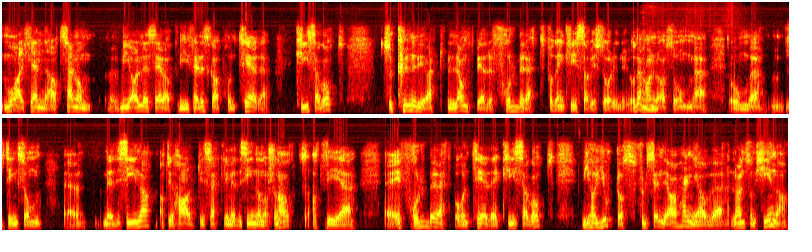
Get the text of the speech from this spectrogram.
må erkjenne at selv om vi alle ser at vi i fellesskap håndterer krisa godt, så kunne vi vært langt bedre forberedt på den krisa vi står i nå. Og Det handler altså om, eh, om eh, ting som eh, medisiner, at vi har tilstrekkelig medisiner nasjonalt. At vi er forberedt på å håndtere krisa godt. Vi har gjort oss fullstendig avhengig av land som Kina.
